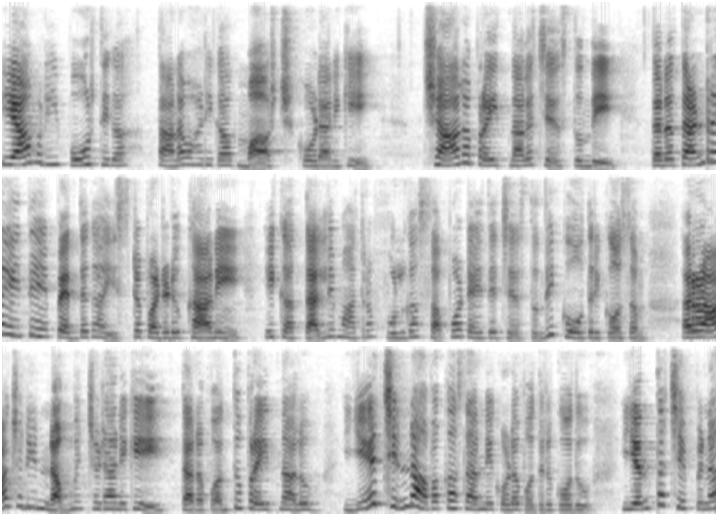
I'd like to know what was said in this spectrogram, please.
యామని పూర్తిగా తనవాడిగా మార్చుకోవడానికి చాలా ప్రయత్నాలు చేస్తుంది. తన తండ్రి అయితే పెద్దగా ఇష్టపడడు కానీ ఇక తల్లి మాత్రం ఫుల్గా సపోర్ట్ అయితే చేస్తుంది కూతురి కోసం. రాజుని నమ్మించడానికి తన వంతు ప్రయత్నాలు ఏ చిన్న అవకాశాన్ని కూడా వదులుకోదు. ఎంత చెప్పినా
